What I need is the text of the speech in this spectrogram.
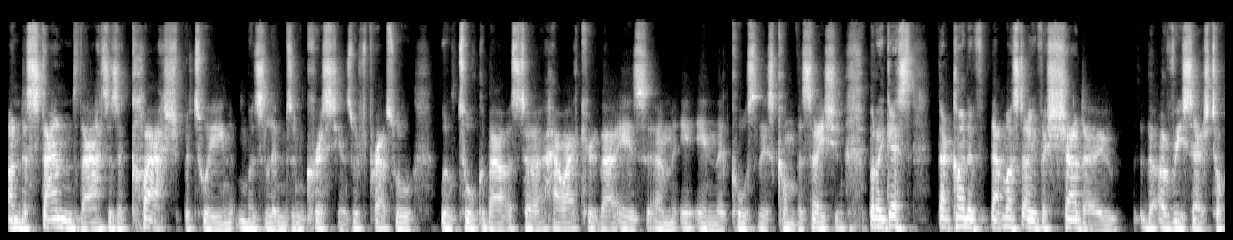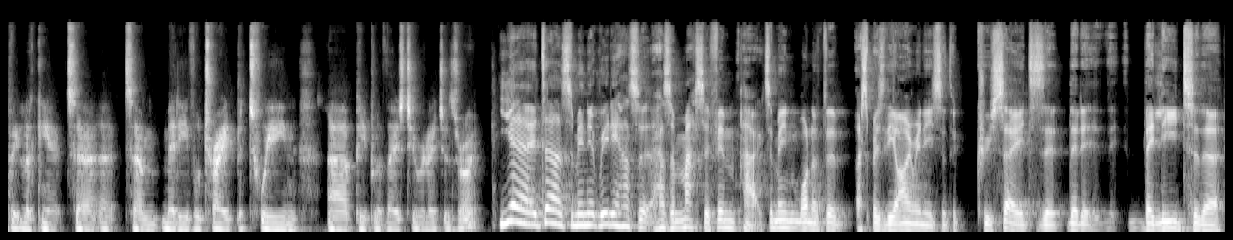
understand that as a clash between Muslims and Christians, which perhaps we'll we'll talk about as to how accurate that is um, in, the course of this conversation. But I guess that kind of that must overshadow a research topic looking at, uh, at um, medieval trade between uh, people of those two religions, right? Yeah, it does. I mean, it really has a has a massive impact. I mean, one of the I suppose the ironies of the Crusades is that, that it, they lead to the,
